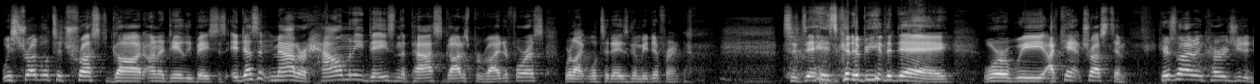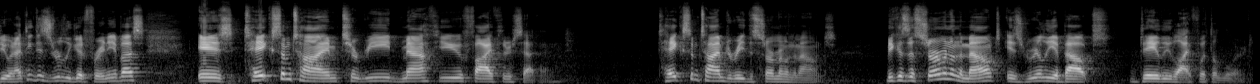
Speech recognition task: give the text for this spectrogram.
We struggle to trust God on a daily basis. It doesn't matter how many days in the past God has provided for us. We're like, well, today's going to be different. Today's going to be the day where we I can't trust him. Here's what I would encourage you to do, and I think this is really good for any of us, is take some time to read Matthew 5 through 7. Take some time to read the Sermon on the Mount. Because the Sermon on the Mount is really about daily life with the Lord.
